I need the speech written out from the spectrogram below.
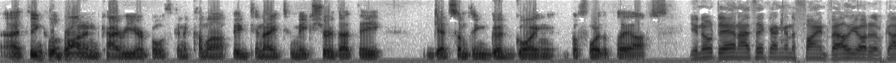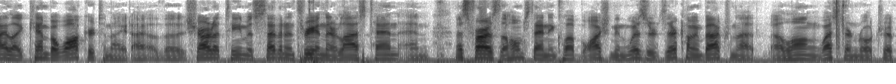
I think LeBron and Kyrie are both going to come out big tonight to make sure that they get something good going before the playoffs. You know, Dan, I think I'm going to find value out of a guy like Kemba Walker tonight. I, the Charlotte team is seven and three in their last ten, and as far as the homestanding club, Washington Wizards, they're coming back from that uh, long Western road trip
